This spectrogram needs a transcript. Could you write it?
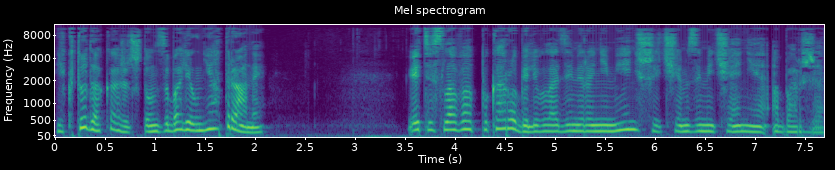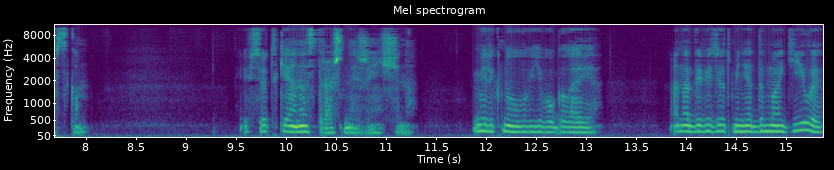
и кто докажет, что он заболел не от раны? Эти слова покоробили Владимира не меньше, чем замечание о Боржевском. И все-таки она страшная женщина, мелькнула в его голове. Она доведет меня до могилы,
